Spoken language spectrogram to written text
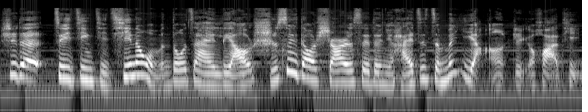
是的，最近几期呢，我们都在聊十岁到十二岁的女孩子怎么养这个话题。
